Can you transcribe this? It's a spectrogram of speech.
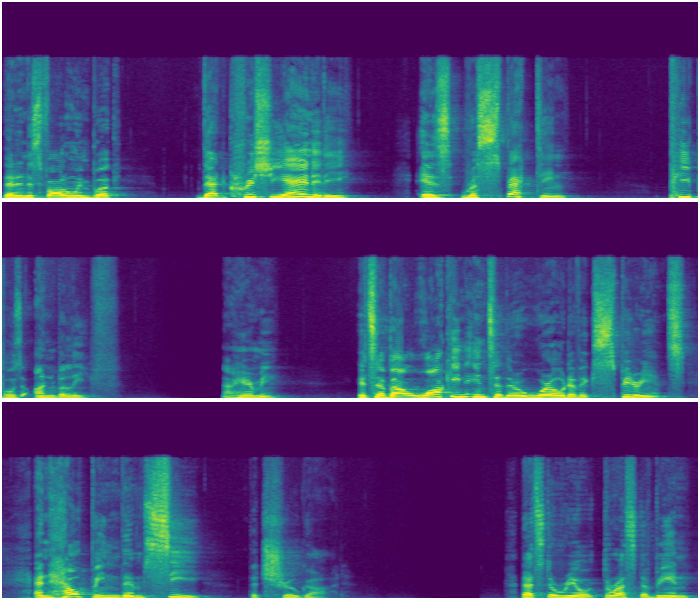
that in his following book, that Christianity is respecting people's unbelief. Now, hear me. It's about walking into their world of experience and helping them see the true God. That's the real thrust of being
